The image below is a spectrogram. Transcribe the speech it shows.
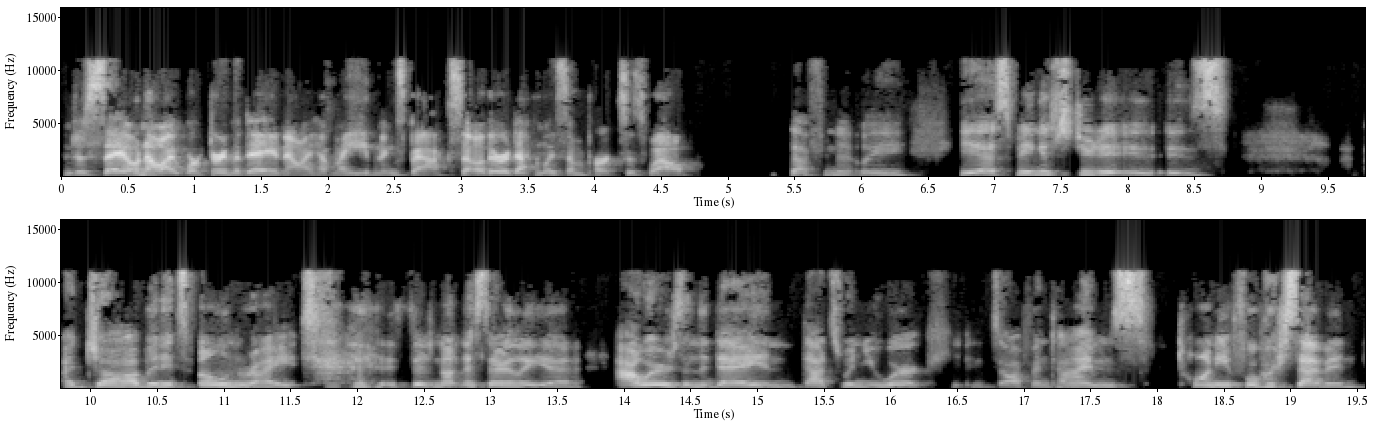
and just say, oh no, I work during the day and now I have my evenings back. So there are definitely some perks as well. Definitely. Yes. Being a student is, a job in its own right. There's not necessarily uh, hours in the day and that's when you work. It's oftentimes 24 seven.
